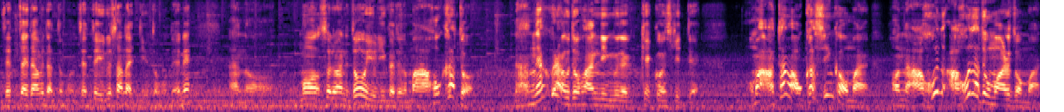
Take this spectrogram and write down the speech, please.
絶対ダメだと思う。絶対許さないって言うと思うんだよね。あのもうそれはねどういう理由かというとまあアホかと。なんだクラウドファンディングで結婚式って。お前頭おかしいんかお前。こんなアホアホだと思われるぞお前。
